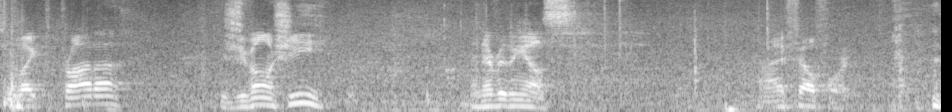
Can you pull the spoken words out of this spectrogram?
She liked Prada, Givenchy, and everything else. I fell for it.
